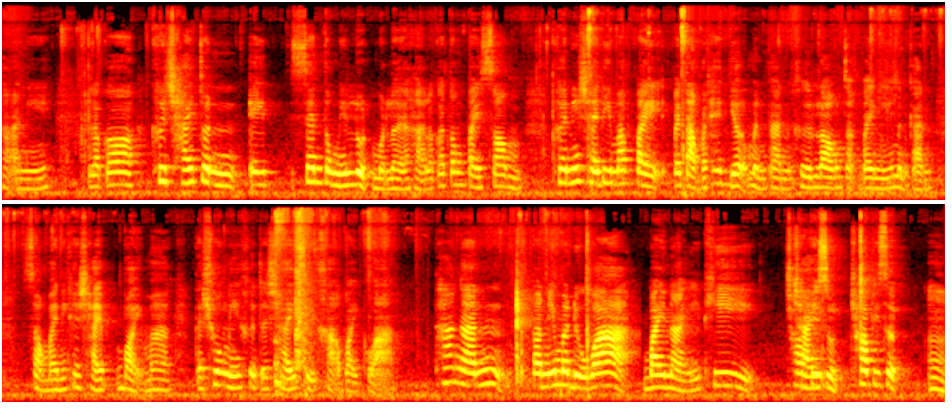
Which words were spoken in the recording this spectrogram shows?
ค่ะอันนี้ แล้วก็คือใช้จนไอเส้นตรงนี้หลุดหมดเลยะค่ะ แล้วก็ต้องไปซ่อมคือนี้ใช้ดีมากไปไปต่างประเทศเยอะเหมือนกัน คือลองจากใบนี้เหมือนกันสองใบนี้คือใช้บ่อยมาก แต่ช่วงนี้คือจะใช้สีขาวบ่อยกว่า ถ้างั้นตอนนี้มาดูว่าใบไหนที่ชอบที่สุดชอบที่สุด อืม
